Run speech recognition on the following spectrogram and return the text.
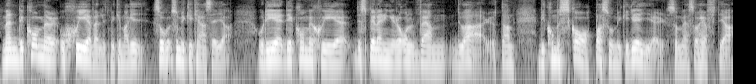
men det kommer att ske väldigt mycket magi. Så, så mycket kan jag säga. Och det, det kommer ske, det spelar ingen roll vem du är. Utan vi kommer skapa så mycket grejer som är så häftiga.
